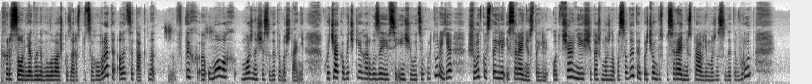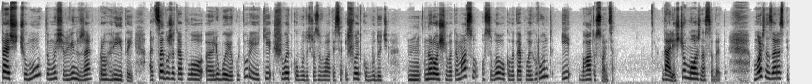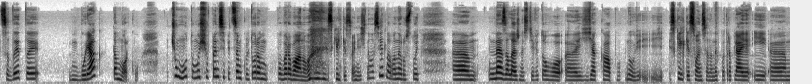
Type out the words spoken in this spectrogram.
Херсон, як би не було важко зараз про це говорити, але це так. На в тих е, умовах можна ще садити баштанні. Хоча кабачки, гарбузи і всі інші оці культури є швидкостиглі і середньостиглі. От в червні їх ще теж можна посадити, причому безпосередньо справді можна садити в ґрунт. Теж чому? Тому що він вже прогрітий. А це дуже теплолюбиві культури, які швидко будуть розвиватися і швидко будуть нарощувати масу, особливо коли теплий ґрунт і багато сонця. Далі, що можна садити? Можна зараз підсадити буряк та моркву. Чому? Тому що, в принципі, цим культурам по барабану, скільки сонячного світла, вони ростуть е, незалежності від того, е, яка ну, скільки сонця на них потрапляє, і е,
